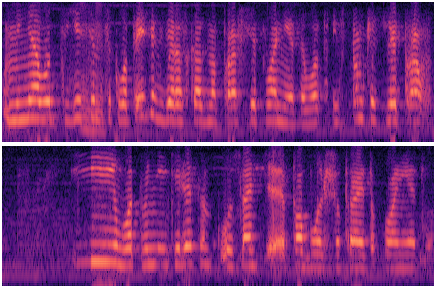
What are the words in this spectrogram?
у меня вот есть энциклопедия, где рассказано про все планеты, вот и в том числе про... И вот мне интересно узнать э, побольше про эту планету.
